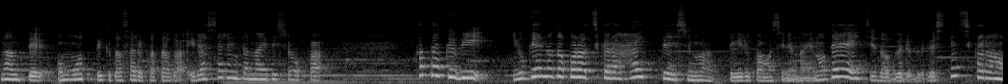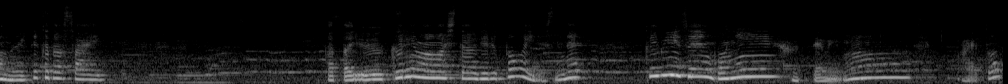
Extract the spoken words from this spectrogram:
なんて思ってくださる方がいらっしゃるんじゃないでしょうか。肩首余計なところ力入ってしまっているかもしれないので一度ブルブルして力を抜いてください。肩ゆっくり回してあげるといいですね。首前後に振ってみます。前と後ろ。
